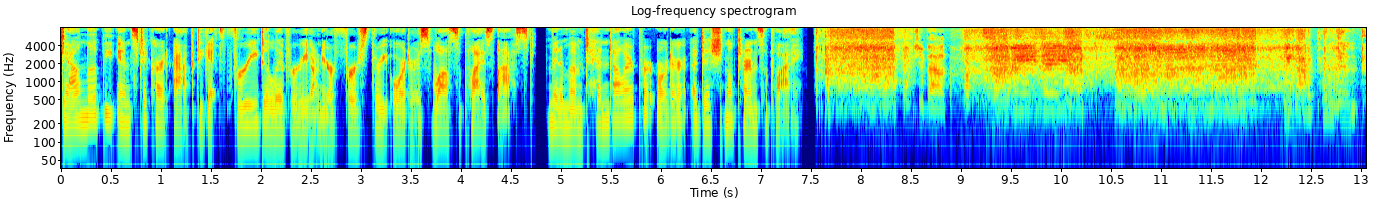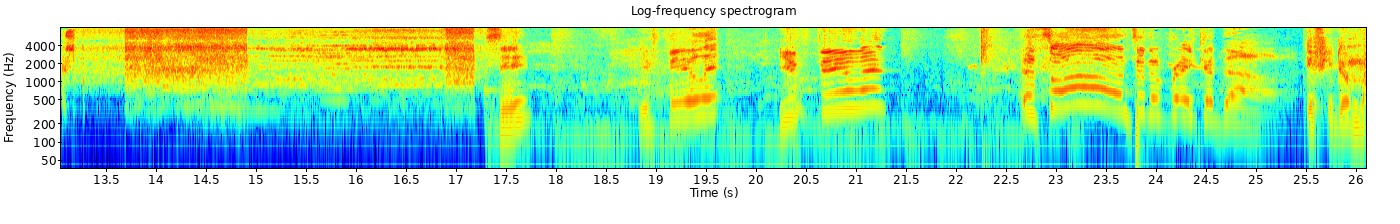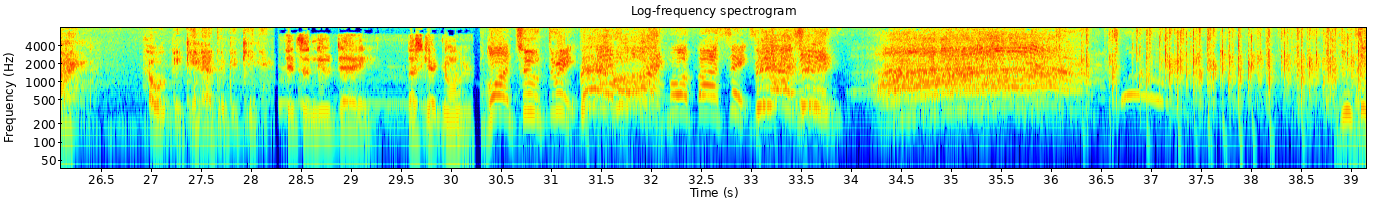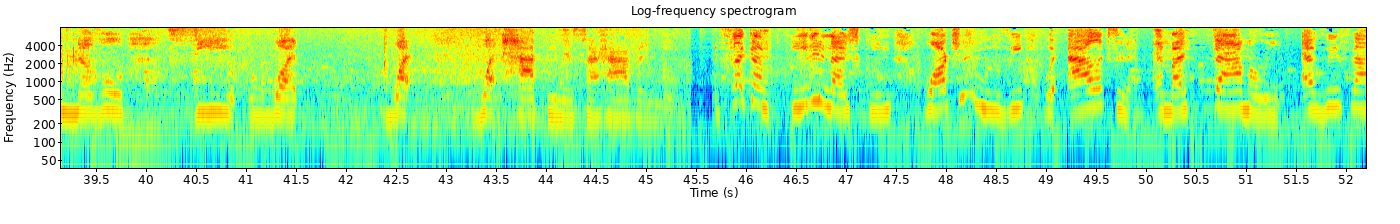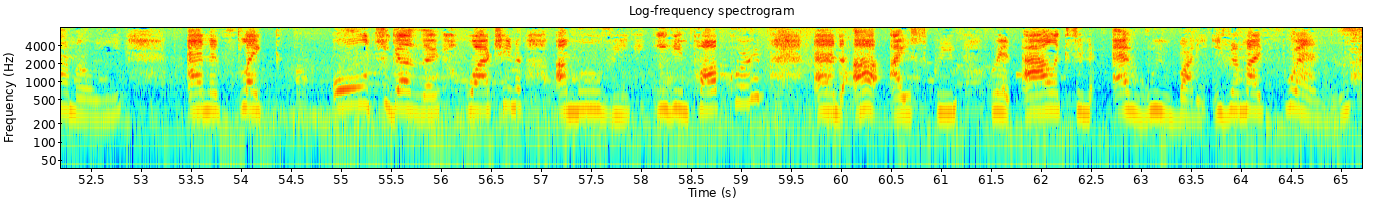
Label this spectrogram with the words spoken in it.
Download the Instacart app to get free delivery on your first three orders while supplies last. Minimum $10 per order, additional term supply. About. You gotta put it in perspective. See? You feel it? You feel it? It's on to the break of dawn. If you don't mind, I will begin at the beginning. It's a new day. Let's get going. One, two, three. Bad boy. Four, five, six. VIG. Ah! you can never see what what what happiness I have in me. It's like I'm eating ice cream, watching a movie with Alex and, and my family, every family, and it's like all together watching a movie, eating popcorn and uh, ice cream with Alex and everybody, even my friends.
